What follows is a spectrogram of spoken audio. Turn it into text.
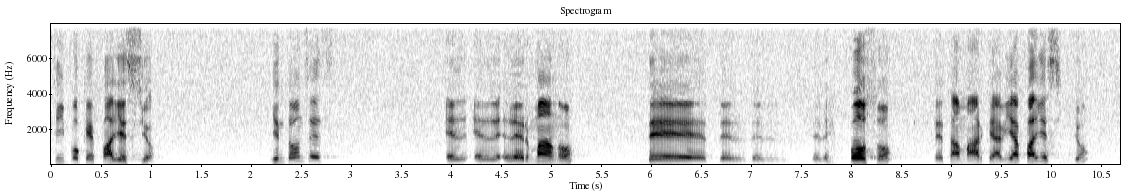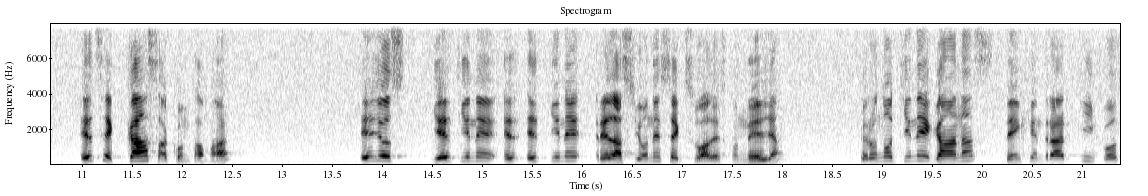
tipo que falleció. Y entonces el, hermano del, del esposo de Tamar que había fallecido, él se casa con Tamar. Ellos y él tiene, él, tiene relaciones sexuales con ella, pero no tiene ganas de engendrar hijos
